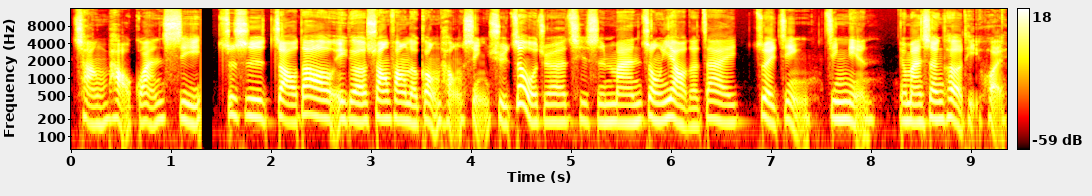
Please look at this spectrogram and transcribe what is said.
长跑关系，就是找到一个双方的共同兴趣。这我觉得其实蛮重要的，在最近今年有蛮深刻的体会。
